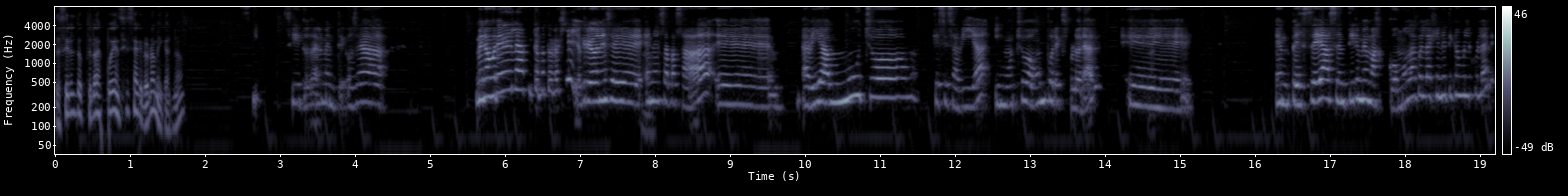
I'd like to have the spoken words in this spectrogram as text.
de hacer el doctorado después en ciencias agronómicas, ¿no? Sí, sí, totalmente. O sea, me enamoré de la fitopatología, yo creo, en, ese, en esa pasada. Eh, había mucho que se sabía y mucho aún por explorar. Eh, empecé a sentirme más cómoda con la genética molecular.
